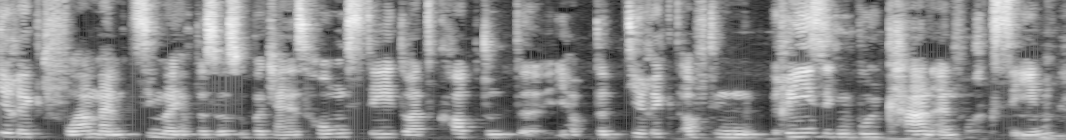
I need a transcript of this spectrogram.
direkt vor meinem Zimmer. Ich habe da so ein super kleines Homestay dort gehabt und äh, ich habe da direkt auf den riesigen Vulkan einfach gesehen.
